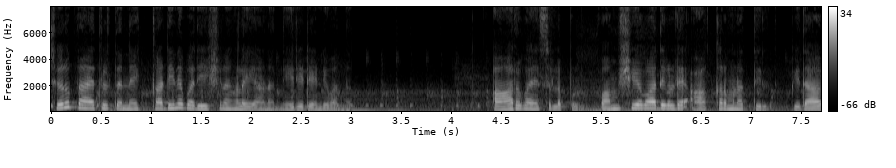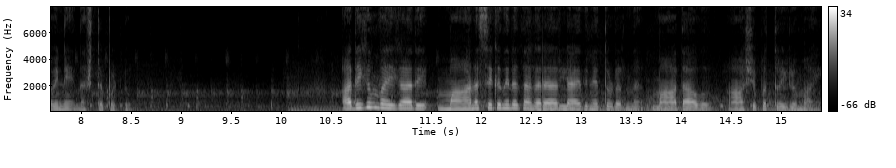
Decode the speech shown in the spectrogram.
ചെറുപ്രായത്തിൽ തന്നെ കഠിന പരീക്ഷണങ്ങളെയാണ് നേരിടേണ്ടി വന്നത്. ആറു വയസ്സുള്ളപ്പോൾ വംശീയവാദികളുടെ ആക്രമണത്തിൽ പിതാവിനെ നഷ്ടപ്പെട്ടു. അധികം വൈകാതെ മാനസിക നില തകരാറിലായതിനെ തുടർന്ന് മാതാവ് ആശുപത്രിയിലുമായി.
